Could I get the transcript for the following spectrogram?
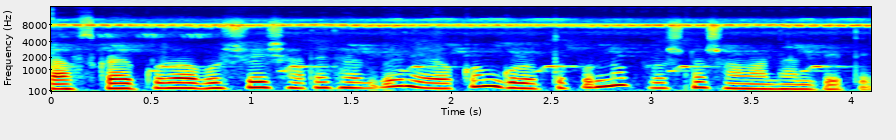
সাবস্ক্রাইব করে অবশ্যই সাথে থাকবেন এরকম গুরুত্বপূর্ণ প্রশ্ন সমাধান পেতে।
